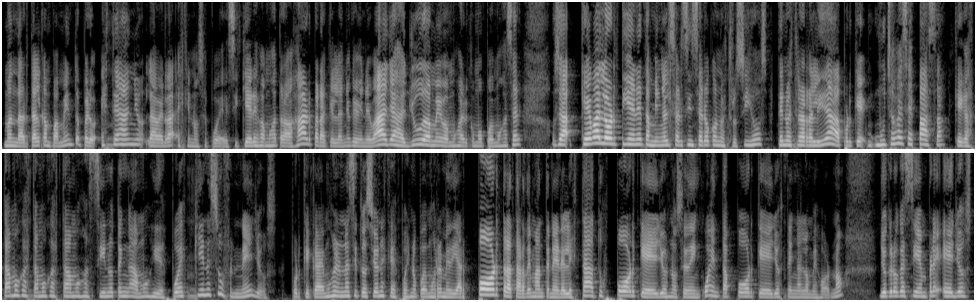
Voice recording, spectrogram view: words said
mandarte al campamento, pero este año la verdad es que no se puede. Si quieres, vamos a trabajar para que el año que viene vayas, ayúdame, vamos a ver cómo podemos hacer. O sea, ¿qué valor tiene también el ser sincero con nuestros hijos de nuestra realidad? Porque muchas veces pasa que gastamos, gastamos, gastamos, así no tengamos y después, ¿quiénes sufren ellos? Porque caemos en unas situaciones que después no podemos remediar por tratar de mantener el estatus, porque ellos no se den cuenta, porque ellos tengan lo mejor, ¿no? Yo creo que siempre ellos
